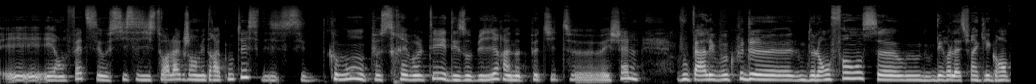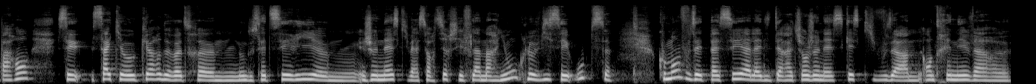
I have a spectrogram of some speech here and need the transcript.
et, en fait, c'est aussi ces histoires-là que j'ai envie de raconter. C'est comment on peut se révolter et désobéir à notre petite échelle. Vous parlez beaucoup de, de l'enfance ou des relations avec les grands-parents. C'est ça qui est au cœur de votre de cette série jeunesse qui va sortir chez Flammarion, Clovis et Oups. Comment vous êtes passé à la littérature jeunesse? Qu'est-ce qui vous a entraîné vers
